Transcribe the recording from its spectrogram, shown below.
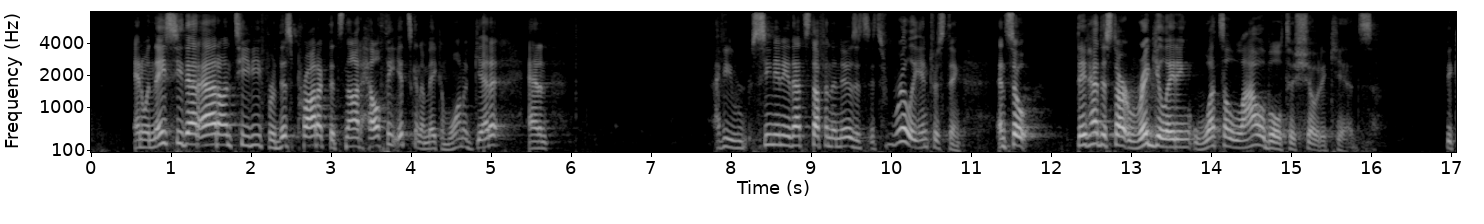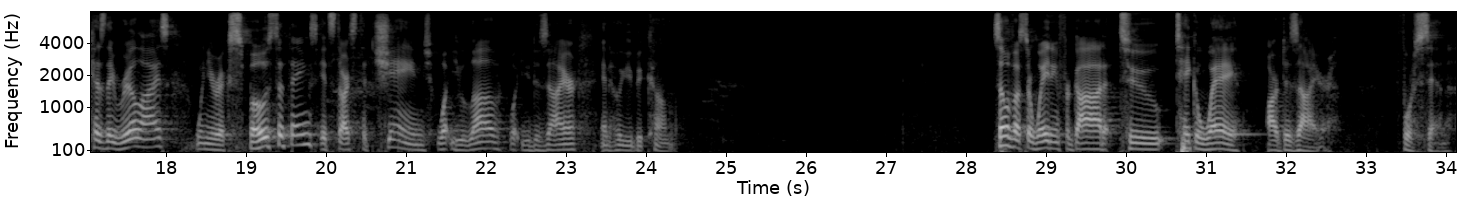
And when they see that ad on TV for this product that's not healthy, it's going to make them want to get it. And have you seen any of that stuff in the news? It's, it's really interesting. And so they've had to start regulating what's allowable to show to kids because they realize when you're exposed to things, it starts to change what you love, what you desire, and who you become. Some of us are waiting for God to take away our desire for sin.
